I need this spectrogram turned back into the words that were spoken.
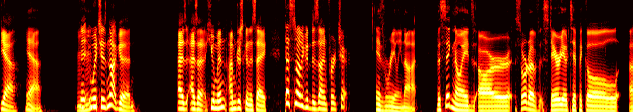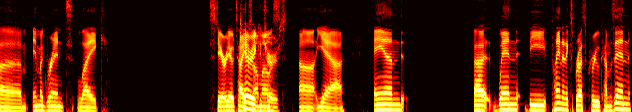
Yeah, Yeah. Th- Mhm. which is not good. As as a human, I'm just gonna say that's not a good design for a chair. It's really not. The Cygnoids are sort of stereotypical um, immigrant like stereotypes almost. Uh, yeah. And uh, when the Planet Express crew comes in,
